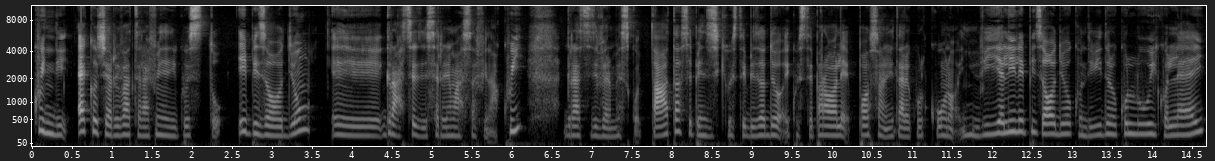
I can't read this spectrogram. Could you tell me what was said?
Quindi eccoci arrivati alla fine di questo episodio. E grazie di essere rimasta fino a qui, grazie di avermi ascoltata. Se pensi che questo episodio e queste parole possano aiutare qualcuno, inviali l'episodio, condividilo con lui, con lei.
